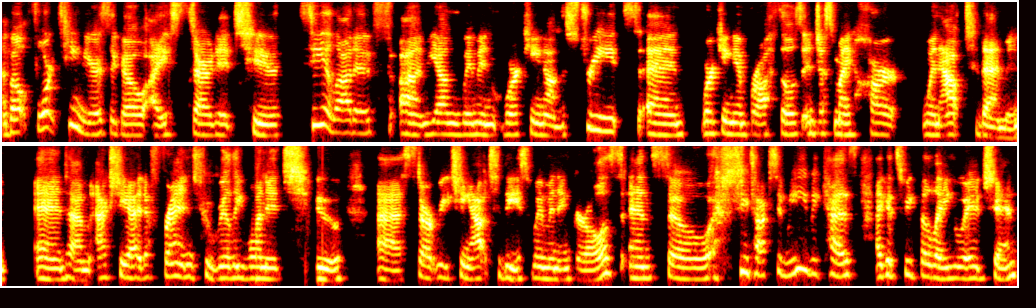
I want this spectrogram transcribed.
about 14 years ago, I started to see a lot of um, young women working on the streets and working in brothels, and just my heart went out to them. And and um, actually, I had a friend who really wanted to uh, start reaching out to these women and girls. And so she talked to me because I could speak the language. And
